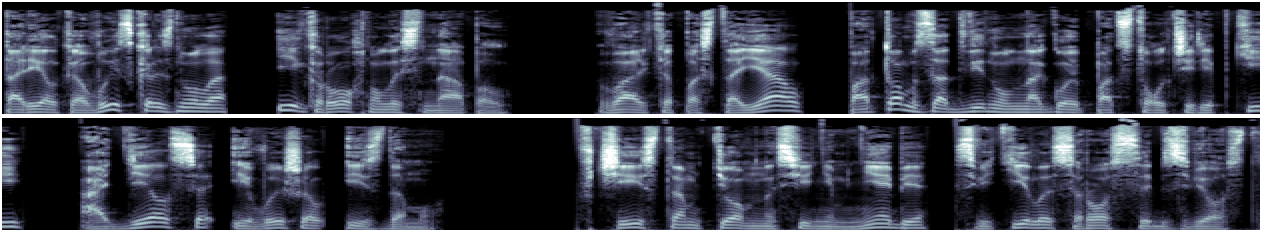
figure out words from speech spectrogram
Тарелка выскользнула и грохнулась на пол. Валька постоял, потом задвинул ногой под стол черепки, оделся и вышел из дому. В чистом темно-синем небе светилась россыпь звезд.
